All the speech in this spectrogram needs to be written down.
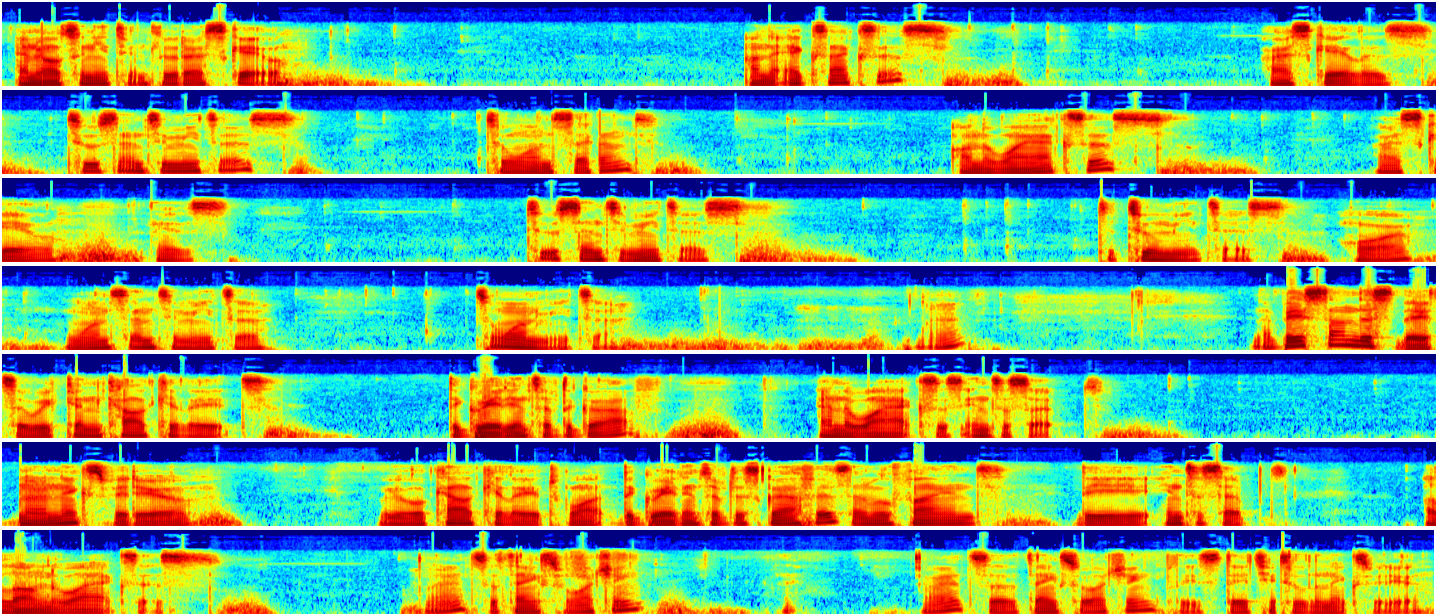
and we also need to include our scale on the x-axis our scale is 2 centimeters to 1 second on the y-axis our scale is 2 centimeters to 2 meters or 1 centimeter to 1 meter. Right? Now based on this data we can calculate the gradient of the graph and the y-axis intercept. In our next video we will calculate what the gradient of this graph is and we'll find the intercept along the y-axis. Alright, so thanks for watching. Alright, so thanks for watching. Please stay tuned till the next video.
